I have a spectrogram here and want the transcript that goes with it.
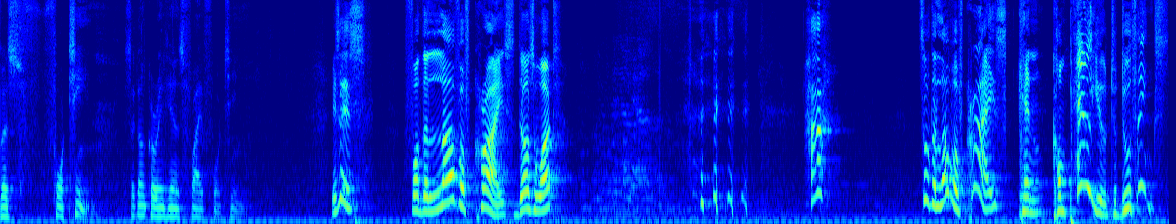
Verse 14. 2 Corinthians 5:14. It says, "For the love of Christ does what? huh? So the love of Christ can compel you to do things.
